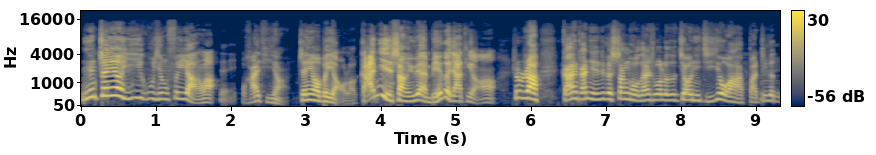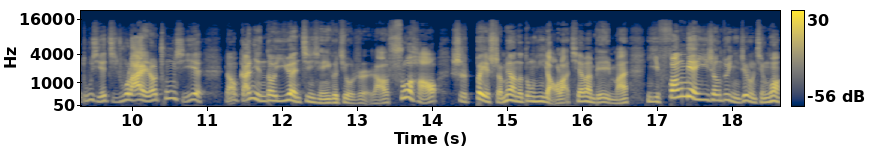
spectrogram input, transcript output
您真要一意孤行非养了，我还提醒，真要被咬了，赶紧上医院，别搁家挺。是不是啊？赶赶紧这个伤口，咱说了都教你急救啊，把这个毒血挤出来，然后冲洗，然后赶紧到医院进行一个救治，然后说好是被什么样的东西咬了，千万别隐瞒，以方便医生对你这种情况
